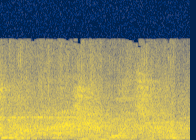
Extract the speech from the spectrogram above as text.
Scored 18 points in the fourth.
